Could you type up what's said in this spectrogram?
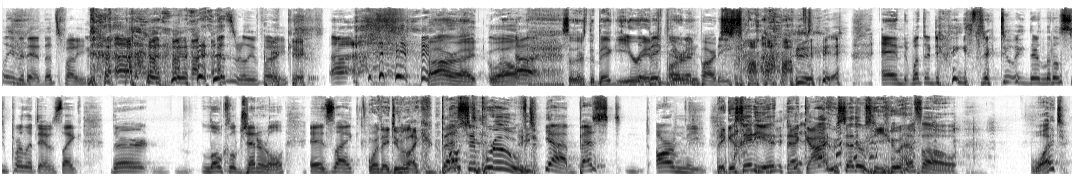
Leave it in. That's funny. That's really funny. okay. All right. Well, so there's the big year Uh, The end big party. urine party. Stop. and what they're doing is they're doing their little superlatives. Like their local general is like, or they do like best, most improved. yeah, best army. Biggest idiot. That guy who said there was a UFO. What?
